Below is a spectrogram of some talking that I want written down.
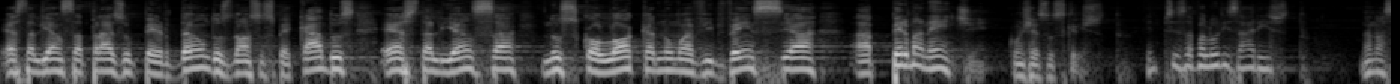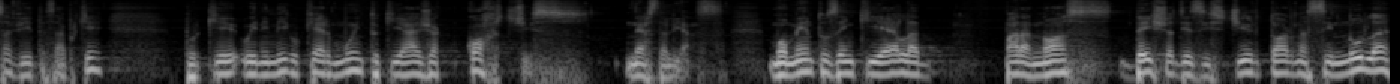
Esta aliança traz o perdão dos nossos pecados. Esta aliança nos coloca numa vivência uh, permanente com Jesus Cristo. A gente precisa valorizar isto na nossa vida, sabe por quê? porque o inimigo quer muito que haja cortes nesta aliança. Momentos em que ela, para nós, deixa de existir, torna-se nula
